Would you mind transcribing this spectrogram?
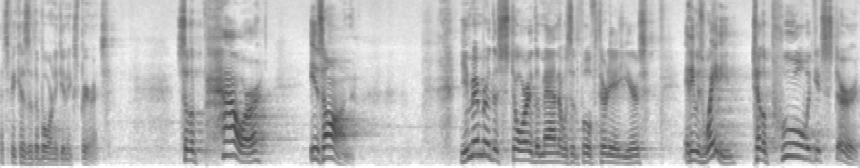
That's because of the born again experience. So the power is on. You remember the story of the man that was at the pool for 38 years? And he was waiting till the pool would get stirred.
